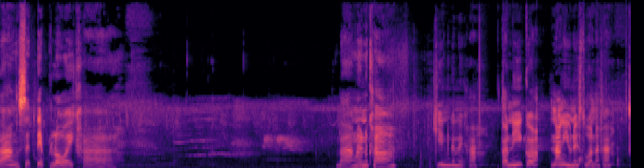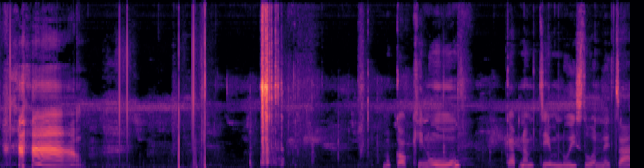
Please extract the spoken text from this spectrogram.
ล้างเสร็จเรียบร้อยค่ะ ล้างแล้วนะคะ กินกันเลยค่ะ ตอนนี้ก็นั่งอยู่ในสวนนะคะฮ่าวมะกอกขี้หนูกับน้ำจิ้มลุยสวนเลยจ้า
